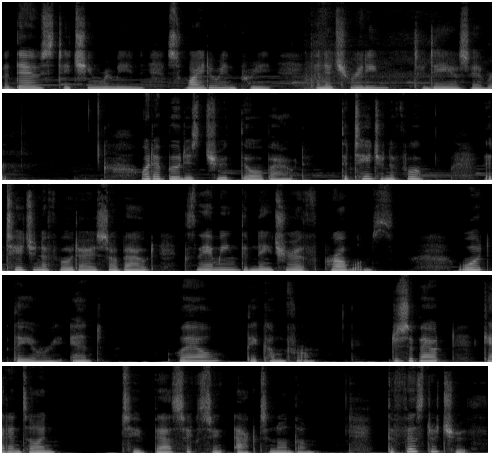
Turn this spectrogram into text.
but those teachings remain as vital and penetrating today as ever. What are Buddhist truth all about? The teaching of Buddha, the teaching of Buddha is about examining the nature of problems, what they are, and where they come from. It is about getting down to and acting on them. The first truth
